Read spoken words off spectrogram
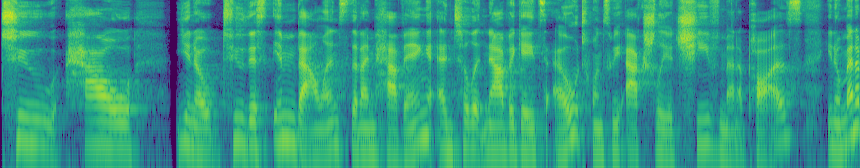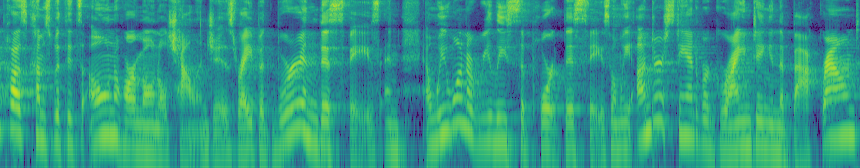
to how you know, to this imbalance that I'm having until it navigates out once we actually achieve menopause. You know, menopause comes with its own hormonal challenges, right? But we're in this phase and and we want to really support this phase. When we understand we're grinding in the background,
